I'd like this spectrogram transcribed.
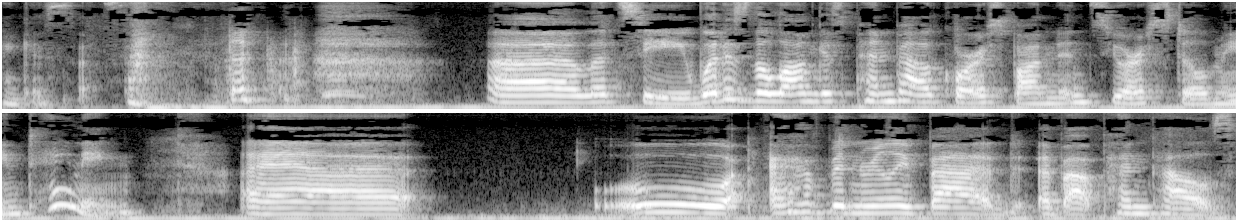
I guess that's that. uh, let's see. What is the longest pen pal correspondence you are still maintaining? Uh, oh, I have been really bad about pen pals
